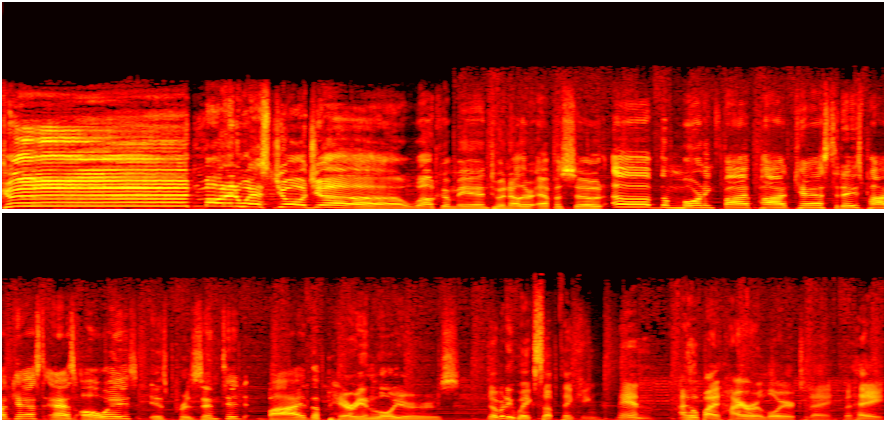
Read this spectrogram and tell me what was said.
Good morning, West Georgia. Welcome in to another episode of the Morning Five podcast. Today's podcast, as always, is presented by the Parian Lawyers. Nobody wakes up thinking, man, I hope I hire a lawyer today. But hey,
